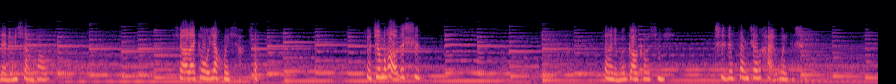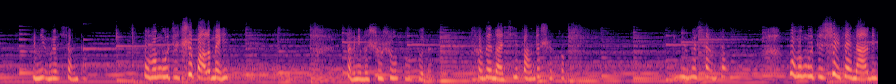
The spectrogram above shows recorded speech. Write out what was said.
现在你们想到，想要来跟我要回小家，有这么好的事？当你们高高兴兴吃着山珍海味的时候，你们有没有想到我们母子吃饱了没有？当你们舒舒服服的躺在暖气房的时候，你们有没有想到我们母子睡在哪里？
